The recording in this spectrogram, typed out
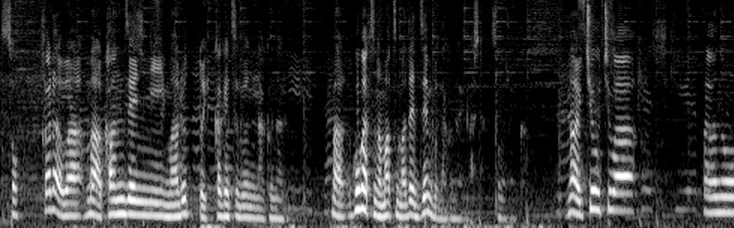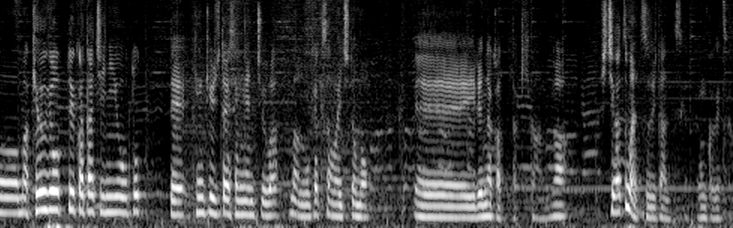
そっからはまあ完全にまるっと1ヶ月分なくなる。まあ5月の末まで全部なくなりましたその瞬間。まあ一応うちはあのまあ休業っていう形にを取って緊急事態宣言中は、まあ、お客さんは一度も、えー入れなかった期間が7月まで続いたんですけど4ヶ月間。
